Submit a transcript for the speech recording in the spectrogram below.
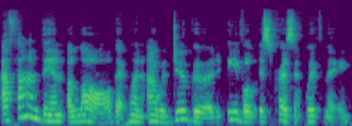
I find then a law that when I would do good, evil is present with me.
